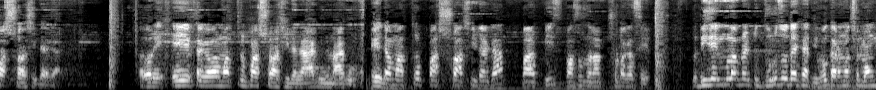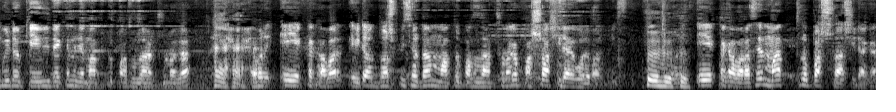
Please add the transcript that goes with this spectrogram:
পাঁচশো আশি টাকা। তারপরে এই একটা কাভার মাত্র পাঁচশো আশি টাকা আগুন আগুন। এটা মাত্র পাঁচশো আশি টাকা পার পিস পাঁচ হাজার আটশো টাকা সেট ডিজাইনগুলো আমরা একটু দ্রুত দেখা দিব কারণ হচ্ছে লং ভিডিও কেউ দেখেন যে মাত্র পাঁচ হাজার আটশো টাকা। হ্যাঁ হ্যাঁ তারপরে এই একটা খাবার এটাও দশ পিসের দাম মাত্র পাঁচ হাজার আটশো টাকা পাঁচশো আশি টাকা করে পার পিস এই একটা খাবার আছে মাত্র পাঁচশো আশি টাকা।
